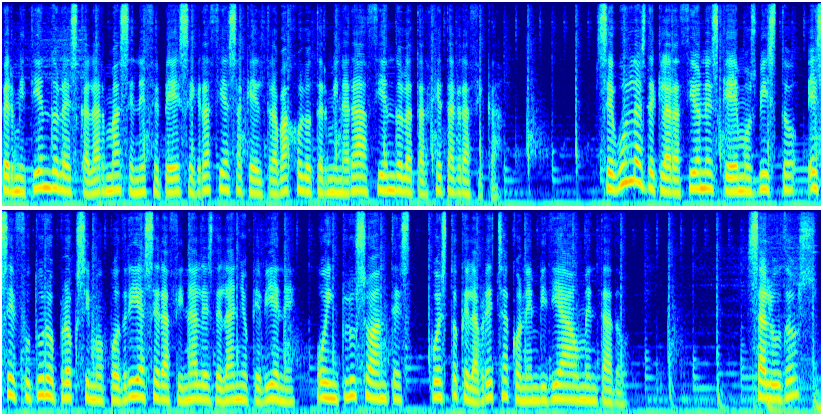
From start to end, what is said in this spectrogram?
permitiéndola escalar más en FPS gracias a que el trabajo lo terminará haciendo la tarjeta gráfica. Según las declaraciones que hemos visto, ese futuro próximo podría ser a finales del año que viene, o incluso antes, puesto que la brecha con Nvidia ha aumentado. Saludos.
